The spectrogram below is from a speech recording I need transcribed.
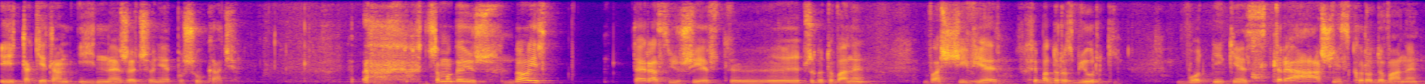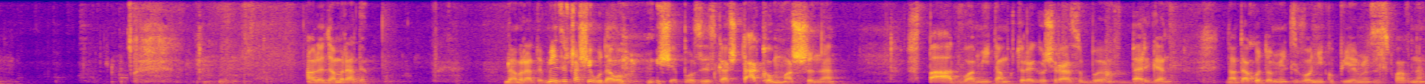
i takie tam inne rzeczy, nie? Poszukać. Co mogę już... No jest Teraz już jest yy, przygotowany właściwie chyba do rozbiórki. Błotnik jest strasznie skorodowany. Ale dam radę. Dam radę. W międzyczasie udało mi się pozyskać taką maszynę. Wpadła mi tam któregoś razu, byłem w Bergen. Na dachu do mnie dzwoni, kupiłem ją ze Sławne.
